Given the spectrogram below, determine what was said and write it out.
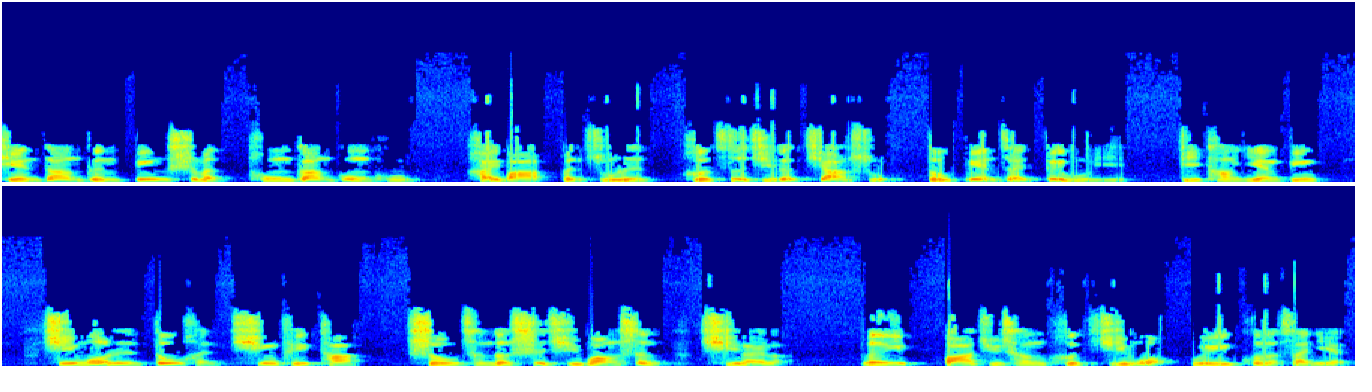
田丹跟兵士们同甘共苦，还把本族人和自己的家属都编在队伍里抵抗燕兵。即墨人都很钦佩他，守城的士气旺盛起来了。乐意把莒城和即墨围困了三年，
